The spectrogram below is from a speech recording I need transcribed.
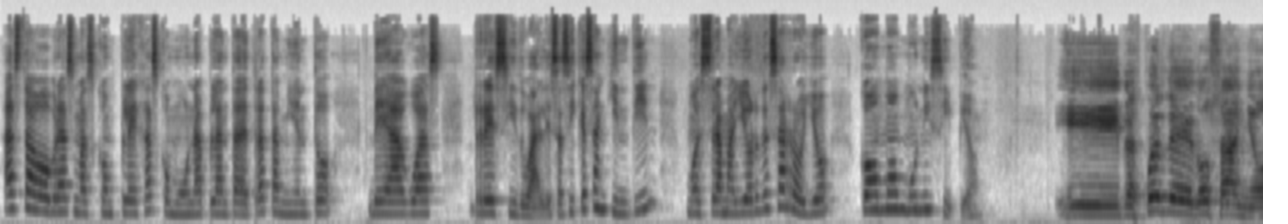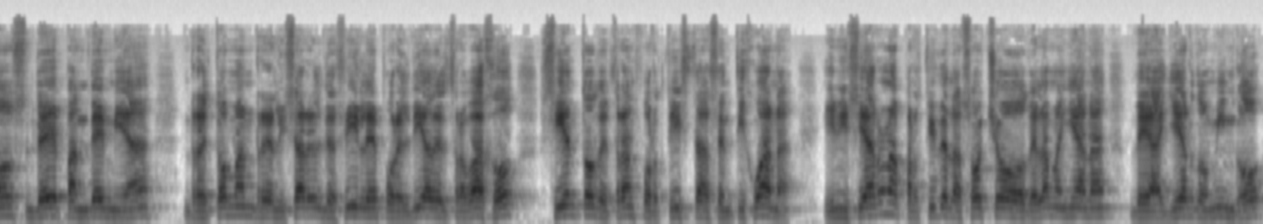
hasta obras más complejas como una planta de tratamiento de aguas residuales. Así que San Quintín muestra mayor desarrollo como municipio. Y después de dos años de pandemia, retoman realizar el desfile por el Día del Trabajo cientos de transportistas en Tijuana. Iniciaron a partir de las 8 de la mañana de ayer domingo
